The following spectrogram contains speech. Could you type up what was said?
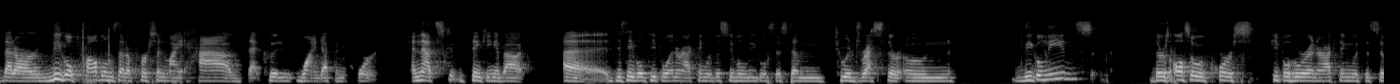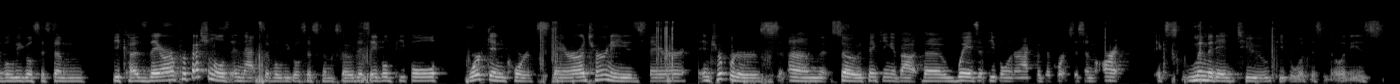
that are legal problems that a person might have that could wind up in court. And that's thinking about uh, disabled people interacting with the civil legal system to address their own legal needs. There's also, of course, people who are interacting with the civil legal system because they are professionals in that civil legal system. So disabled people work in courts, they're attorneys, they're interpreters. Um, so thinking about the ways that people interact with the court system aren't ex- limited to people with disabilities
